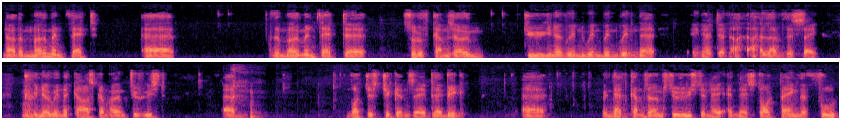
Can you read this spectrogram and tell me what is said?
Now, the moment that uh, the moment that uh, sort of comes home to you know when when when when uh, you know I love this saying you know when the cows come home to roost um, not just chickens, they're, they're big. Uh, when that comes home to roost and they, and they start paying the full,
